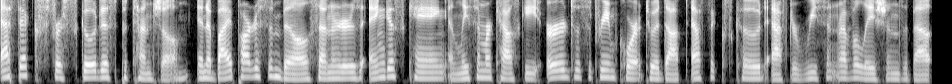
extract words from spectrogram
Ethics for SCOTUS Potential. In a bipartisan bill, Senators Angus King and Lisa Murkowski urged the Supreme Court to adopt ethics code after recent revelations about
